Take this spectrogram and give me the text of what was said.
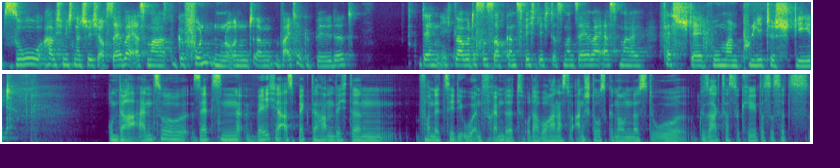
so habe ich mich natürlich auch selber erstmal gefunden und ähm, weitergebildet. Denn ich glaube, das ist auch ganz wichtig, dass man selber erstmal feststellt, wo man politisch steht. Um da anzusetzen, welche Aspekte haben dich dann von der CDU entfremdet oder woran hast du Anstoß genommen, dass du gesagt hast, okay, das ist jetzt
